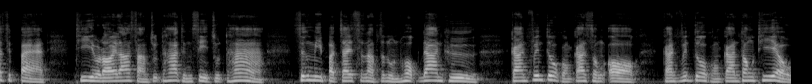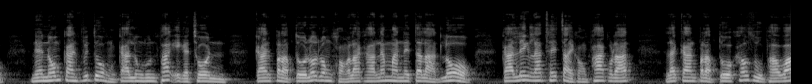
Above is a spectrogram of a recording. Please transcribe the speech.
2558 ที่ร้อยละ 3.5 ถึง 4.5 ซึ่งมีปัจจัยสนับสนุน 6 ด้านคือ การฟื้นตัวของการส่งออก การฟื้นตัวของการท่องเที่ยว แนวโน้มการฟื้นตัวของการลงทุนภาคเอกชน การปรับตัวลดลงของราคาน้ำมันในตลาดโลก การเร่งรัดใช้จ่ายของภาครัฐ และการปรับตัวเข้าสู่ภาวะ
